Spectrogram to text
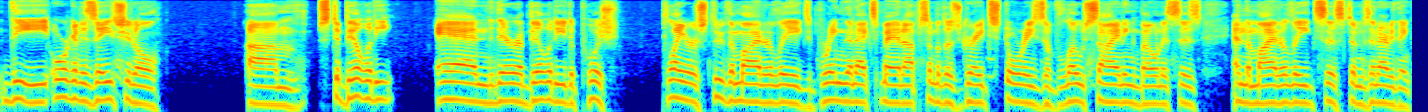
the organizational um, stability and their ability to push players through the minor leagues, bring the next man up. Some of those great stories of low signing bonuses and the minor league systems and everything.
